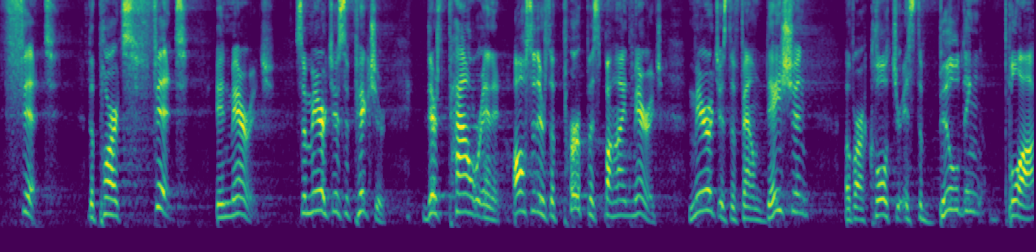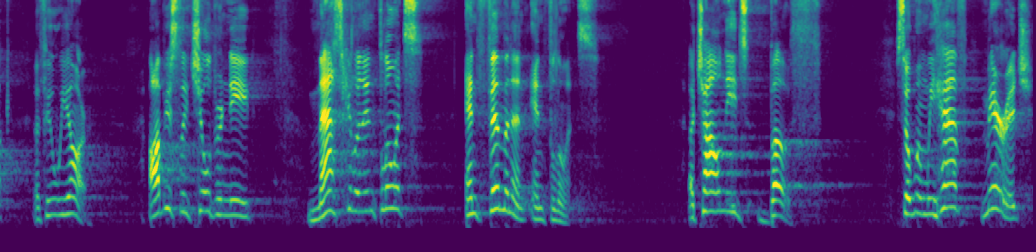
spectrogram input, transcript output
fit. The parts fit in marriage. So, marriage is a picture. There's power in it. Also, there's a purpose behind marriage. Marriage is the foundation of our culture, it's the building block of who we are. Obviously, children need masculine influence and feminine influence. A child needs both. So when we have marriage,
